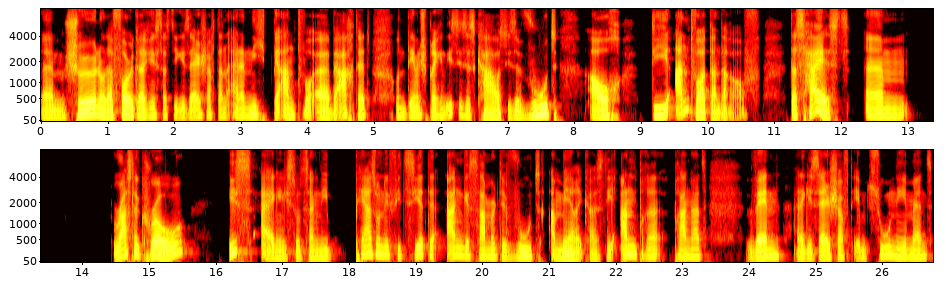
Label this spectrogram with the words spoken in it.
ähm, schön oder erfolgreich ist, dass die Gesellschaft dann einen nicht äh, beachtet und dementsprechend ist dieses Chaos, diese Wut auch die Antwort dann darauf. Das heißt, ähm, Russell Crowe ist eigentlich sozusagen die personifizierte, angesammelte Wut Amerikas, die anprangert, wenn eine Gesellschaft eben zunehmend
